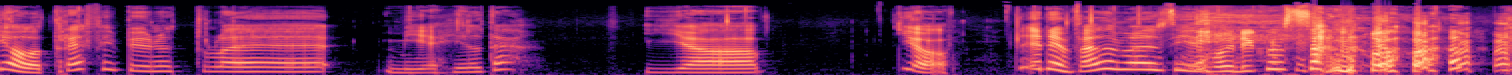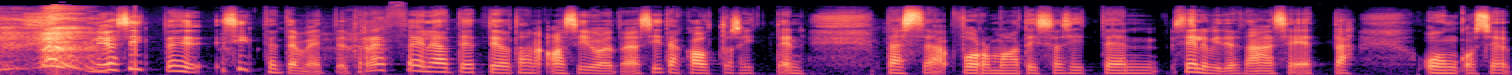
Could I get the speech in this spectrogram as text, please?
Joo, treffipyynnöt tulee miehiltä ja joo, enempää mä en siihen voi niinku sanoa. ja sitten, sitten te menette treffeille ja teette jotain asioita ja sitä kautta sitten tässä formaatissa sitten selvitetään se, että onko se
